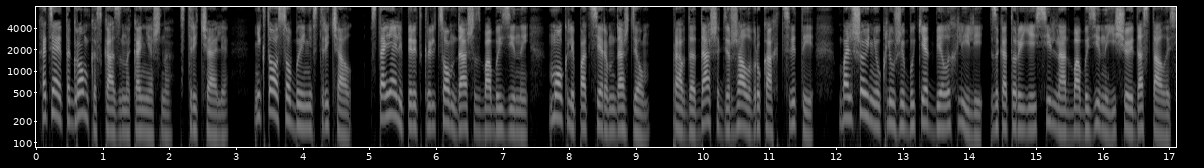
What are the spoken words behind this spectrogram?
Хотя это громко сказано, конечно, встречали. Никто особо и не встречал. Стояли перед крыльцом Даша с бабой Зиной, мокли под серым дождем. Правда, Даша держала в руках цветы, большой неуклюжий букет белых лилий, за который ей сильно от бабы Зины еще и досталось.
